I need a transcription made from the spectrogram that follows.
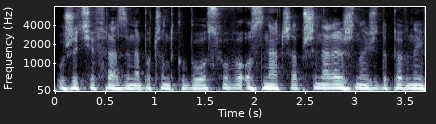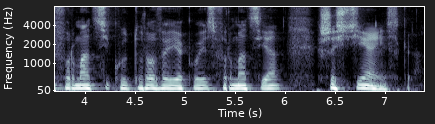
użycie frazy na początku było słowo oznacza przynależność do pewnej formacji kulturowej, jaką jest formacja chrześcijańska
